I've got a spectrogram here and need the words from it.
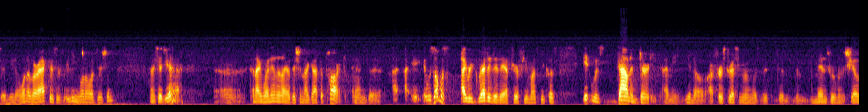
said, you know, one of our actors is leaving. You want to audition? And I said, yeah. Uh, and I went in and I auditioned. I got the part, and uh, I, I, it was almost I regretted it after a few months because it was down and dirty. I mean, you know, our first dressing room was the the, the men's room in the show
